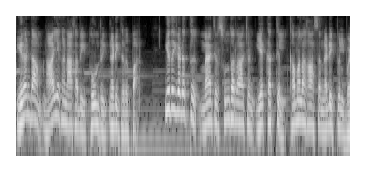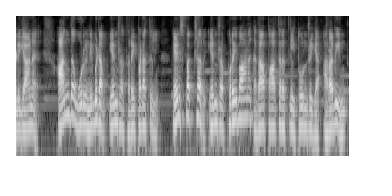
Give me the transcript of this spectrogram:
இரண்டாம் நாயகனாகவே தோன்றி நடித்திருப்பார். இதையடுத்து மேஜர் சுந்தரராஜன் இயக்கத்தில் கமலஹாசன் நடிப்பில் வெளியான அந்த ஒரு நிமிடம் என்ற திரைப்படத்தில் இன்ஸ்பெக்டர் என்ற குறைவான கதாபாத்திரத்தில் தோன்றிய அரவிந்த்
